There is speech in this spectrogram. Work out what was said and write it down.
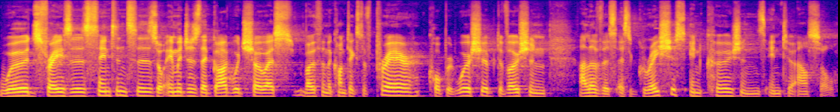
words, phrases, sentences, or images that God would show us, both in the context of prayer, corporate worship, devotion. I love this as gracious incursions into our soul.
